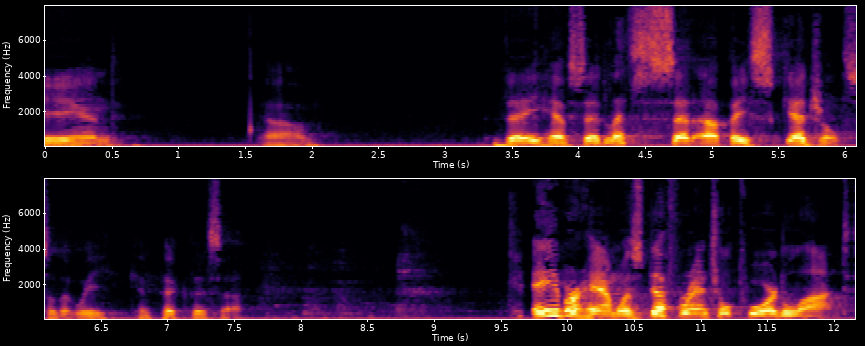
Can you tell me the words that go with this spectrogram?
And um, they have said, let's set up a schedule so that we can pick this up. Abraham was deferential toward Lot.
